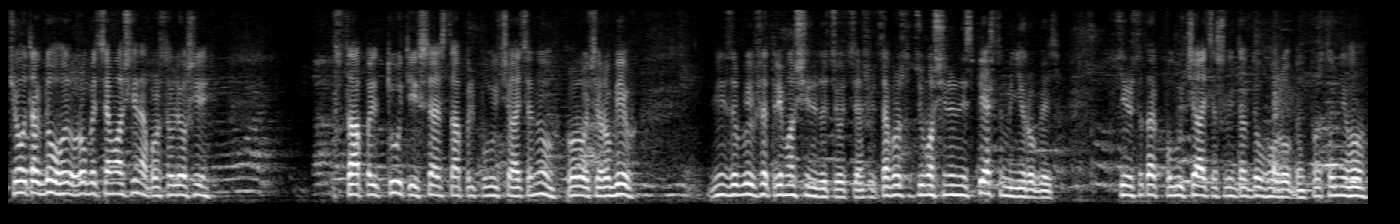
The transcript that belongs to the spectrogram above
чого так довго робиться машина, просто в Льоші стапель тут і все стапель виходить. Ну, коротше, робив Він зробив ще три машини до цього. Це, це просто цю машину не спешно мені робить. Через то так виходить, що він так довго робить. Просто в нього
